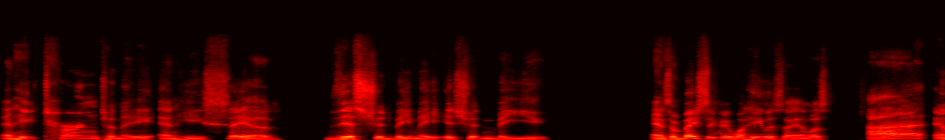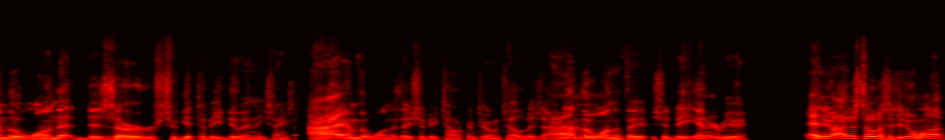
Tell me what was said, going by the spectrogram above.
And he turned to me and he said, This should be me. It shouldn't be you. And so basically, what he was saying was, I am the one that deserves to get to be doing these things. I am the one that they should be talking to on television. I'm the one that they should be interviewing. And you know, I just told him, I said, you know what?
